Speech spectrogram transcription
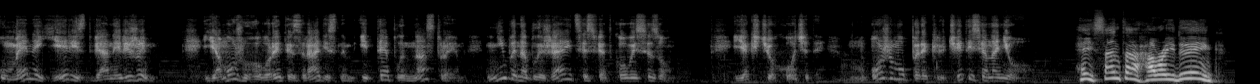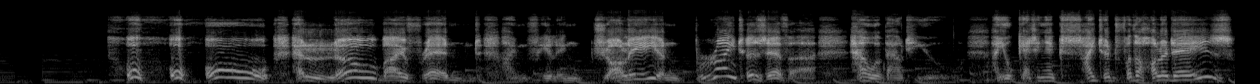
у мене є різдвяний режим. Я можу говорити з радісним і теплим настроєм, ніби наближається святковий сезон. Якщо хочете, можемо переключитися на нього. Hey Santa, how are you doing? Ho, ho, ho! Hello, my friend. I'm feeling jolly and bright as ever. How about you? Are you getting excited for the holidays?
